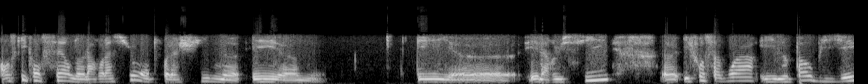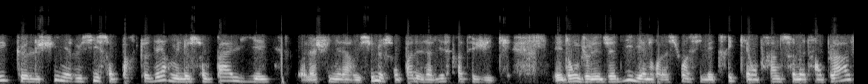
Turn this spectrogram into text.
En ce qui concerne la relation entre la Chine et euh, et, euh, et, la Russie, euh, il faut savoir et ne pas oublier que la Chine et la Russie sont partenaires mais ne sont pas alliés. La Chine et la Russie ne sont pas des alliés stratégiques. Et donc, je l'ai déjà dit, il y a une relation asymétrique qui est en train de se mettre en place.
